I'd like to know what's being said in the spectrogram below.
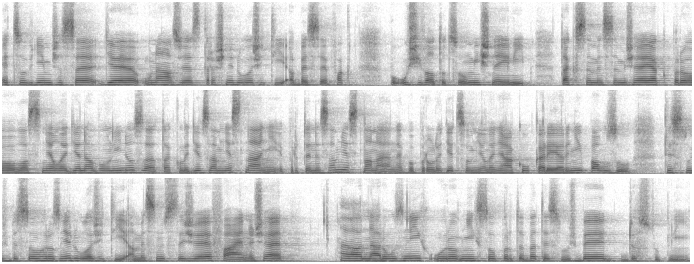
i co vidím, že se děje u nás, že je strašně důležitý, aby si fakt používal to, co umíš nejlíp, tak si myslím, že jak pro vlastně lidi na volné noze, tak lidi v zaměstnání, i pro ty nezaměstnané, nebo pro lidi, co měli nějakou kariérní pauzu, ty služby jsou hrozně důležitý a myslím si, že je fajn, že eh, na různých úrovních jsou pro tebe ty služby dostupné.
